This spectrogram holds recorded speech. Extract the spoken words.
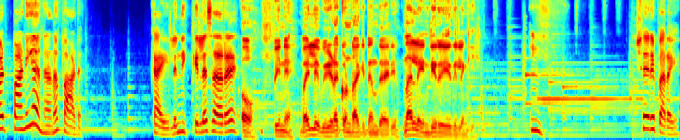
ബട്ട് പണിയാനാണ് പാട്. കയ്യിൽ നിക്കില്ല സാറേ. ഓ പിന്നെ വലിയ വീടൊക്കെ ഉണ്ടാക്കിട്ട് എന്ത് കാര്യം? നല്ല ഇന്റീരിയർ ചെയ്തില്ലെങ്കിൽ. ശരി പറയൂ.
